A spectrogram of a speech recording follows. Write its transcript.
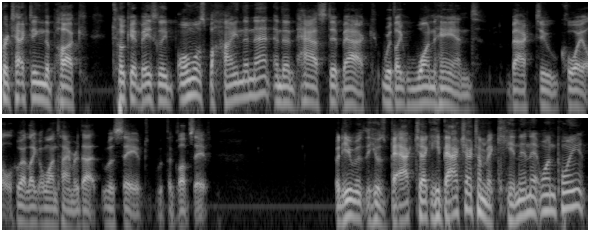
protecting the puck, took it basically almost behind the net, and then passed it back with like one hand back to Coyle, who had like a one timer that was saved with the glove save. But he was he was back checking. He back checked on MacKinnon at one point.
